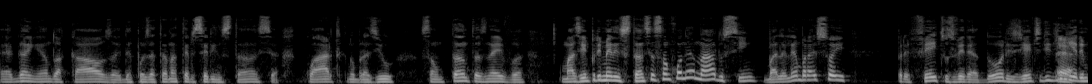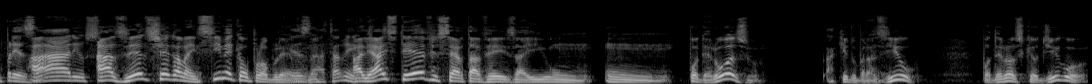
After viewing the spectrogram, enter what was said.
eh, ganhando a causa, e depois até na terceira instância, quarta, que no Brasil são tantas, né, Ivan? Mas em primeira instância são condenados, sim. Vale lembrar isso aí. Prefeitos, vereadores, gente de dinheiro, É. empresários. A- às vezes chega lá em cima é que é o problema. né? Exatamente. Aliás, teve certa vez aí um, um poderoso aqui do Brasil, poderoso que eu digo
